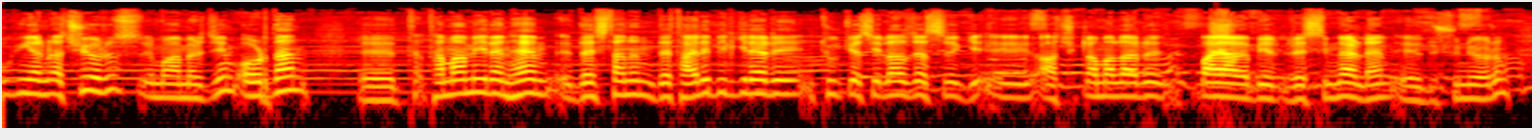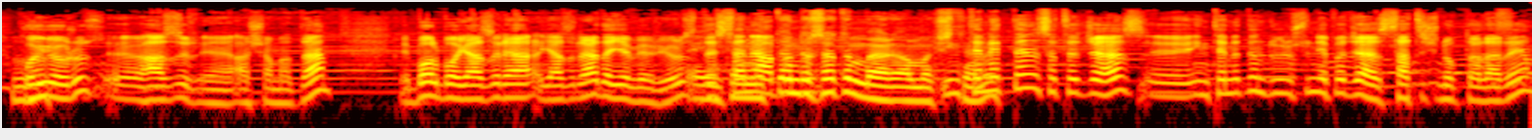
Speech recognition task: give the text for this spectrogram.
bugün yarın açıyoruz Muammerciğim. Oradan e, tamamıyla hem destanın detaylı bilgileri, Türkçesi, Lazcası, e, açıklamaları bayağı bir resimlerle e, düşünüyorum. Koyuyoruz e, hazır e, aşamada. E, bol bol yazılar, yazılara da yer veriyoruz. E, Destan internetten de satın bari almak isteyen. İnternetten satacağız. Ee, internetten duyurusunu yapacağız satış noktaları.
